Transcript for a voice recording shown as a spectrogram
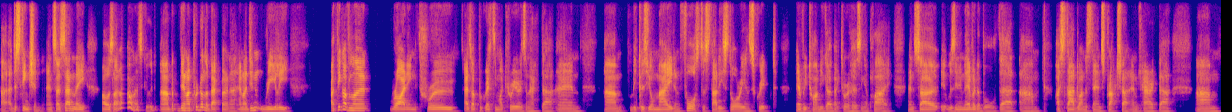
a distinction. And so suddenly I was like, oh, that's good. Uh, but then I put it on the back burner and I didn't really, I think I've learned writing through as I've progressed in my career as an actor and um, because you're made and forced to study story and script every time you go back to rehearsing a play. And so it was inevitable that um, I started to understand structure and character um,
